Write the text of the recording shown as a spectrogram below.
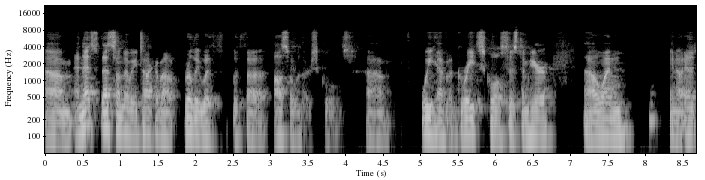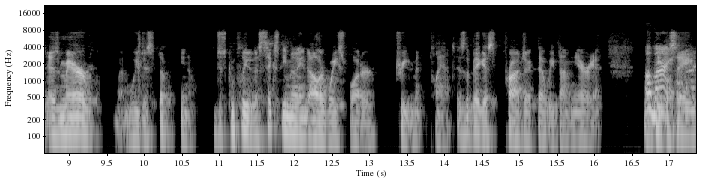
um, and that's that's something we talk about really with with uh, also with our schools. Um, we have a great school system here. Uh, when you know, as, as mayor, we just uh, you know just completed a sixty million dollar wastewater treatment plant. is the biggest project that we've done in the area. Oh my. People say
